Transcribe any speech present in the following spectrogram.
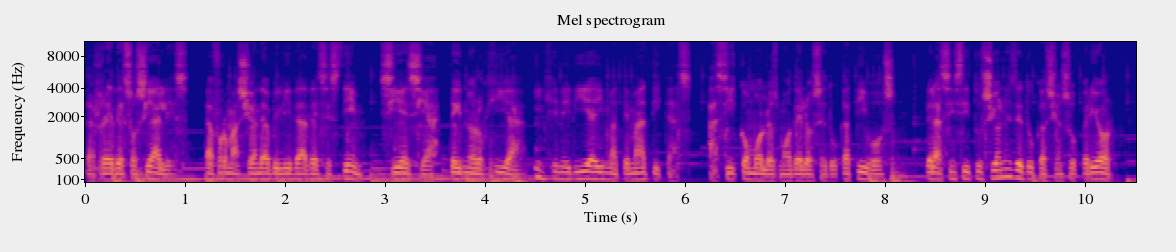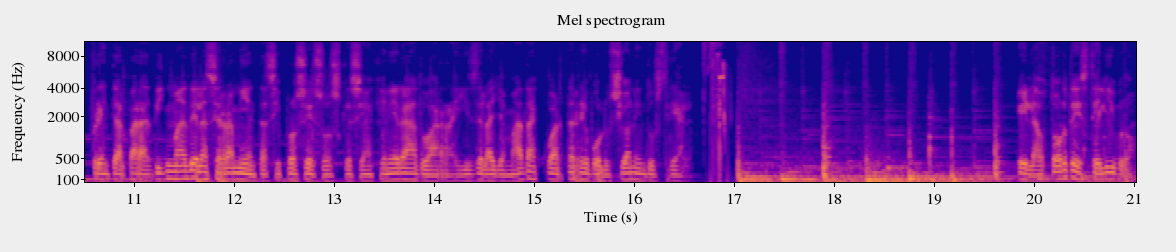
las redes sociales, la formación de habilidades STEAM, ciencia, tecnología, ingeniería y matemáticas, así como los modelos educativos de las instituciones de educación superior frente al paradigma de las herramientas y procesos que se han generado a raíz de la llamada cuarta revolución industrial. El autor de este libro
